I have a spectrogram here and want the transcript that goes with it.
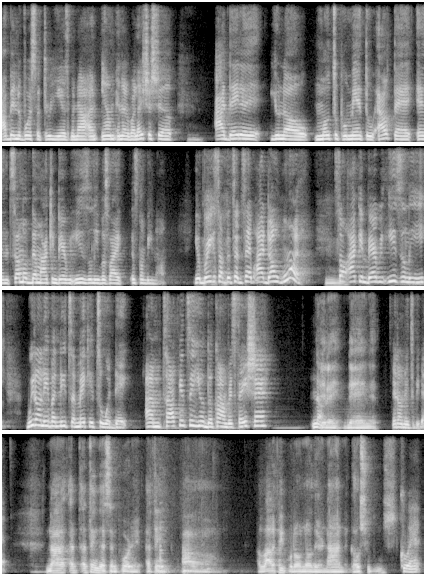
I've been divorced for three years, but now I am in a relationship. I dated, you know, multiple men throughout that. And some of them I can very easily was like, it's gonna be no. You're bringing something to the table I don't want. So I can very easily, we don't even need to make it to a date. I'm talking to you, the conversation. No, It it, ain't. They ain't it. don't need to be that. No, I, I think that's important. I think um, a lot of people don't know their non-negotiables. Correct.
